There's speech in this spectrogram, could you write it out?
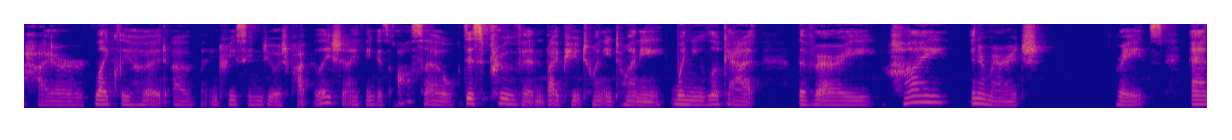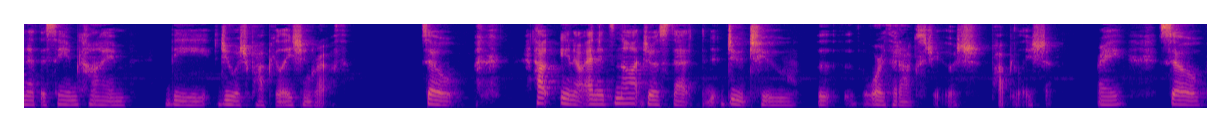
higher likelihood of increasing Jewish population, I think is also disproven by Pew 2020 when you look at the very high intermarriage rates and at the same time the Jewish population growth. So, how, you know, and it's not just that due to the Orthodox Jewish population, right? So,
